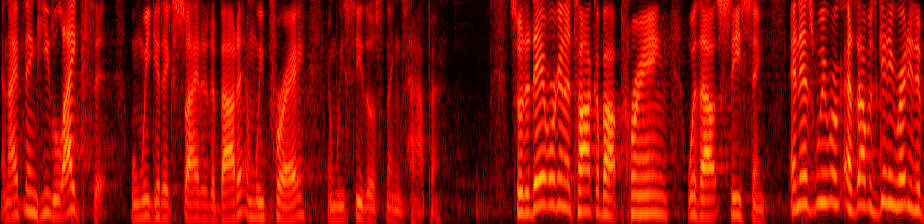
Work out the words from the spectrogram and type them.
And I think he likes it when we get excited about it and we pray and we see those things happen. So today we're going to talk about praying without ceasing. And as we were, as I was getting ready to,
